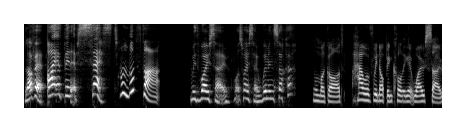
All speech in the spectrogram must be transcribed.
Love it. I have been obsessed. I love that. With WOSO. What's WOSO? Women's soccer? Oh my God. How have we not been calling it WOSO?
